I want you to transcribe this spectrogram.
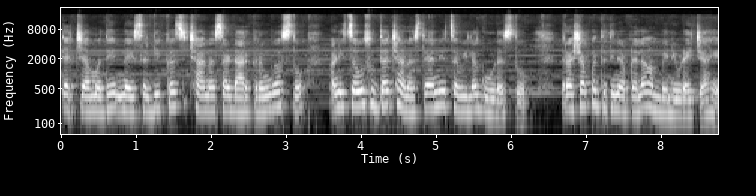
त्याच्यामध्ये नैसर्गिकच छान असा डार्क रंग असतो आणि चवसुद्धा छान असते आणि चवीला गोड असतो. तर अशा पद्धतीने आपल्याला आंबे निवडायचे आहे.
